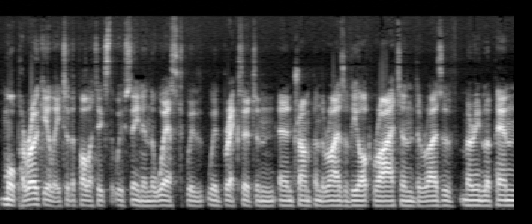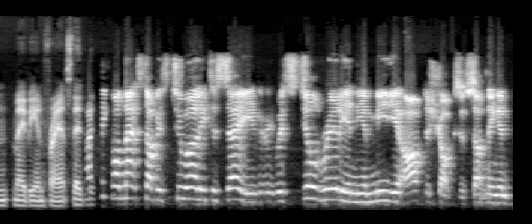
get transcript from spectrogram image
more parochially to the politics that we've seen in the West with, with Brexit and, and Trump and the rise of the alt right and the rise of Marine Le Pen, maybe in France. They're, I think on that stuff, it's too early to say. We're still really in the immediate aftershocks of something. And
